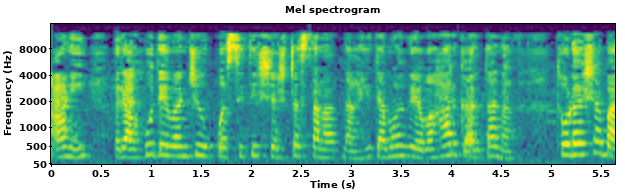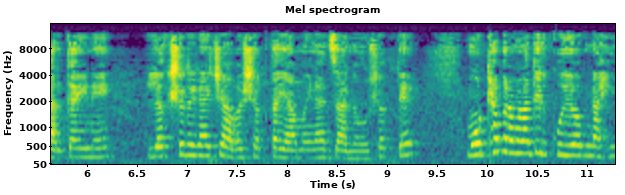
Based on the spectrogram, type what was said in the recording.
आणि राहू देवांची उपस्थिती षष्ठ स्थानात नाही त्यामुळे व्यवहार करताना थोड्याशा बारकाईने लक्ष देण्याची आवश्यकता या महिन्यात जाणवू शकते. मोठ्या प्रमाणातील कुयोग नाहीत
